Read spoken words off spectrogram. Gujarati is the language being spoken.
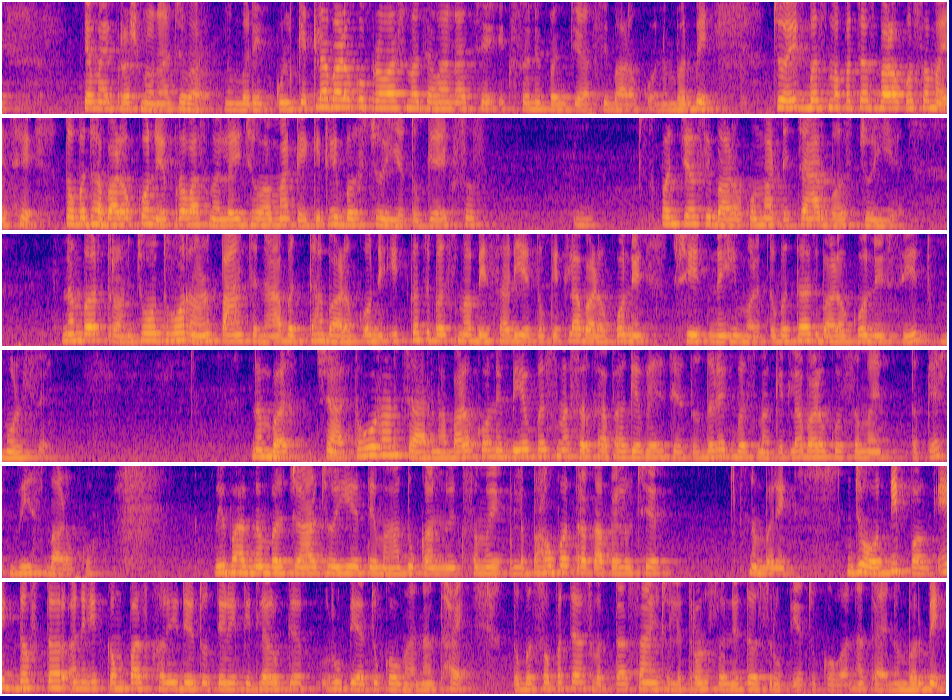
તેમાં એ પ્રશ્નોના જવાબ. નંબર એક, કુલ કેટલા બાળકો પ્રવાસમાં જવાના છે? એકસો ને પંચ્યાસી બાળકો. નંબર બે, જો એક બસમાં પચાસ બાળકો સમાય છે, તો બધા બાળકોને પ્રવાસમાં લઈ જવા માટે કેટલી બસ જોઈએ? તો કે એકસો પંચ્યાસી બાળકો માટે ચાર બસ જોઈએ. નંબર ત્રણ, જો ધોરણ પાંચના બધા બાળકોને એક જ બસમાં બેસાડીએ તો કેટલા બાળકોને સીટ નહીં મળે? તો બધા જ બાળકોને સીટ મળશે. નંબર ચાર, ધોરણ ચારના બાળકોને બે બસમાં સરખા ભાગે વહેંચે તો દરેક બસમાં કેટલા બાળકો સમાય? તો કે વીસ બાળકો. વિભાગ નંબર ચાર જોઈએ, તેમાં દુકાનનું એક સમય એટલે ભાવપત્રક આપેલું છે. નંબર એક જો દીપક એક દફતર અને એક કંપાસ ખરીદે તો તેણે કેટલા રૂપિયા ચૂકવવાના થાય? તો બસો પચાસ વત્તા સાઠ એટલે ત્રણસો ને દસ રૂપિયા ચૂકવવાના થાય. નંબર બે,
